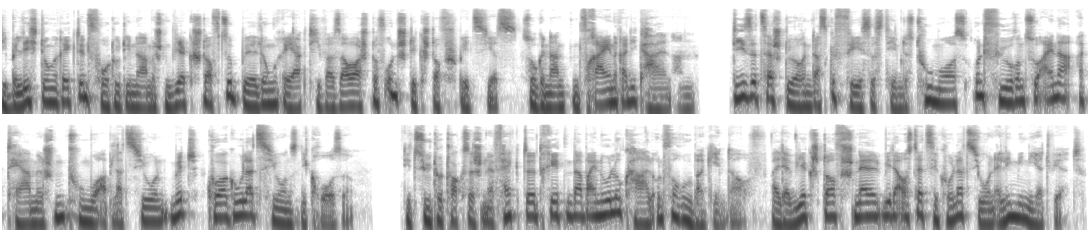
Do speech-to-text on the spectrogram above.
Die Belichtung regt den photodynamischen Wirkstoff zur Bildung reaktiver Sauerstoff- und Stickstoffspezies, sogenannten freien Radikalen an. Diese zerstören das Gefäßsystem des Tumors und führen zu einer athermischen Tumorablation mit Koagulationsnekrose. Die zytotoxischen Effekte treten dabei nur lokal und vorübergehend auf, weil der Wirkstoff schnell wieder aus der Zirkulation eliminiert wird.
